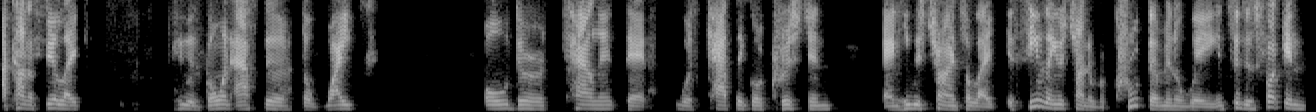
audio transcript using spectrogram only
I kind of feel like he was going after the white, older talent that was Catholic or Christian and he was trying to like it seems like he was trying to recruit them in a way into this fucking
